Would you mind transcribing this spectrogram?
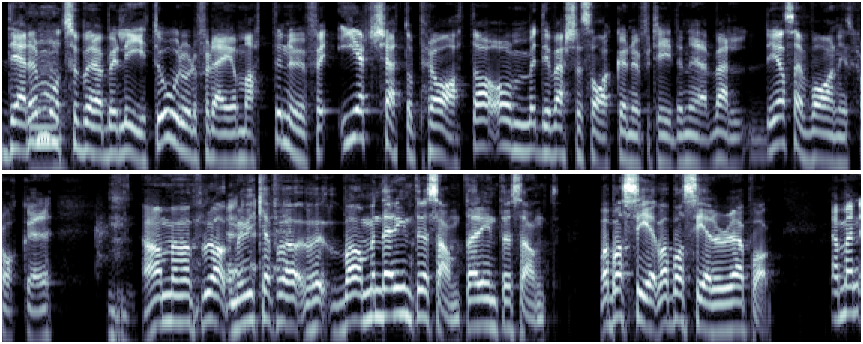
Däremot så börjar jag bli lite orolig för dig och matte nu, för ert sätt att prata om diverse saker nu för tiden är väl, det är så här varningsklockor. Ja, men vad bra. Men, vi kan få, vad, men det är intressant. Det är intressant. Vad baserar, vad baserar du det på? Ja, men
